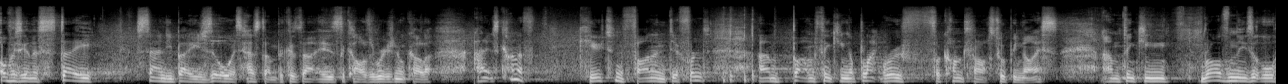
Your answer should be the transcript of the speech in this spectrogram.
obviously going to stay sandy beige as it always has done because that is the car's original colour and it's kind of cute and fun and different um, but I'm thinking a black roof for contrast would be nice. I'm thinking rather than these little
